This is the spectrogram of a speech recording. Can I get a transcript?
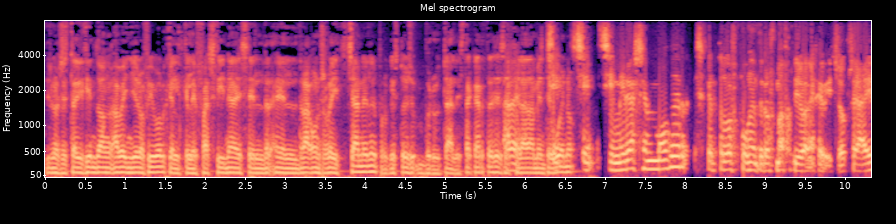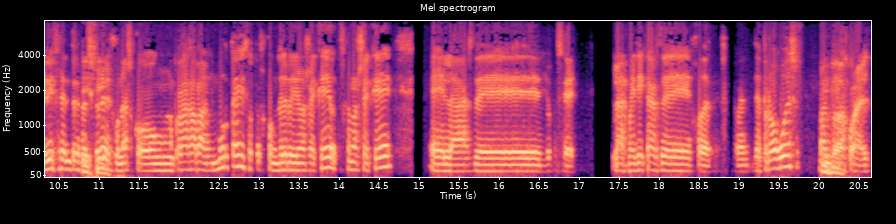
nos está diciendo Avenger of Evil que el que le fascina es el, el Dragon's Rage Channel, porque esto es brutal. Esta carta es exageradamente bueno. Si, si, miras en Modern, es que todos los ponen de los mazos llevan ese bicho. O sea, hay diferentes versiones, unas con Ragavan y Murtais, otros con Delver y no sé qué, otros con no sé qué. Eh, las de, yo qué sé, las métricas de, joder, de Prowess van todas con él.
